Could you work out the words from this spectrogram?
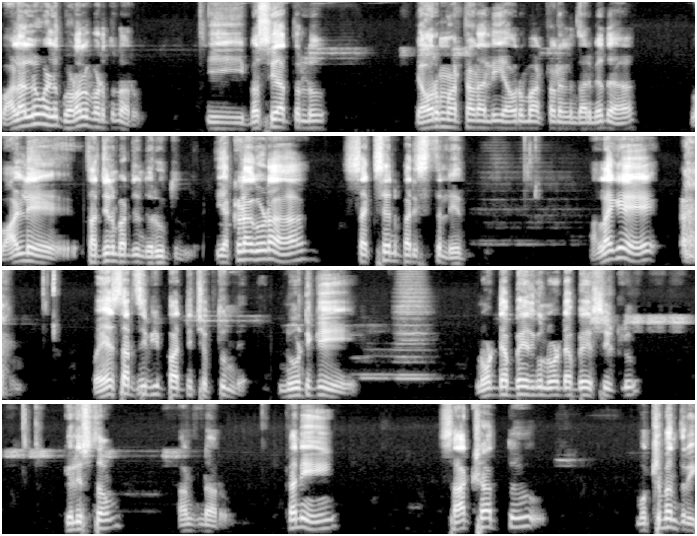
వాళ్ళల్లో వాళ్ళు గొడవలు పడుతున్నారు. ఈ బస్సు యాత్రలు ఎవరు మాట్లాడాలి ఎవరు మాట్లాడాలి దాని మీద వాళ్ళే తర్జన భర్జన జరుగుతుంది. ఎక్కడా కూడా సక్సెస్ అయిన పరిస్థితి లేదు. అలాగే వైఎస్ఆర్సీపీ పార్టీ చెప్తుంది నూటికి నూట డెబ్బై ఐదుకు నూట డెబ్బై ఐదు సీట్లు గెలుస్తాం అంటున్నారు. కానీ సాక్షాత్తు ముఖ్యమంత్రి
